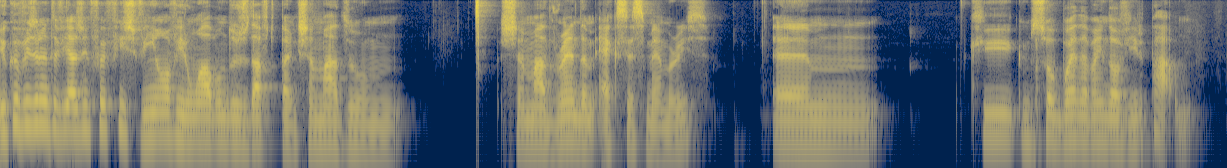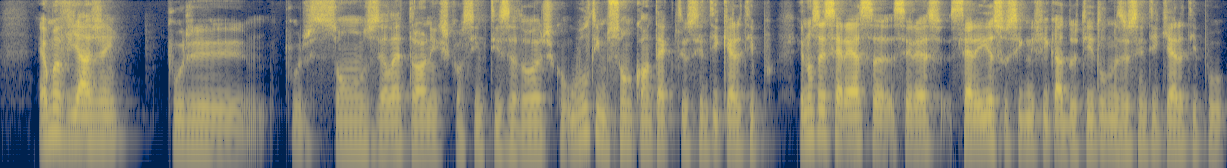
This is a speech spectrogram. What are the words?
e o que eu fiz durante a viagem foi fixe. Vim a ouvir um álbum dos Daft Punk chamado, chamado Random Access Memories. Um, que começou bué da bem de ouvir. Pá, é uma viagem por, por sons eletrónicos com sintetizadores. Com, o último som Contact eu senti que era tipo... Eu não sei se era, essa, se, era, se era esse o significado do título, mas eu senti que era tipo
